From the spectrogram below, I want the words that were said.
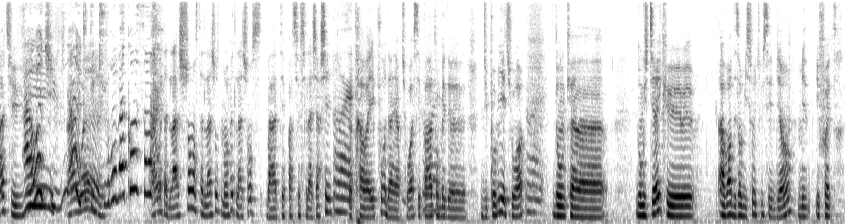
Ah, tu vis. Ah ouais, tu vis, Ah hein, ouais. t'es toujours en vacances, hein Ah ouais, t'as de la chance, t'as de la chance, mais en fait, la chance, bah, t'es parti aussi la chercher. T'as Ouais, travaillé pour derrière, tu vois. C'est pas tomber de, du pommier, tu vois. Donc, euh, donc je dirais que avoir des ambitions et tout, c'est bien, mais il faut être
